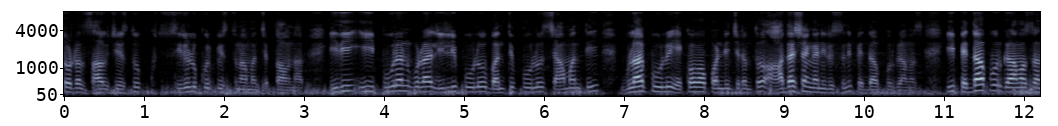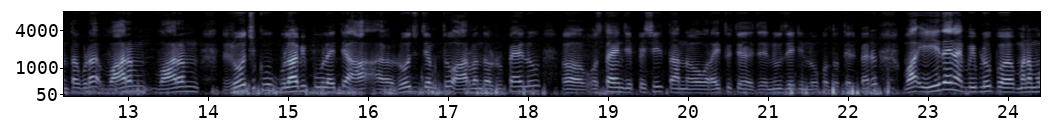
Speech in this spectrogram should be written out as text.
తోటలు సాగు చేస్తూ సిరులు కురిపిస్తున్నామని చెప్తా ఉన్నారు. ఇది ఈ పూలను కూడా లిల్లీ పూలు బంతి పూలు చామంతి గులాబీ పూలు ఎక్కువగా పండించడంతో ఆదర్శంగా నిలుస్తుంది పెద్దాపూర్ గ్రామస్ ఈ పెద్దాపూర్ గ్రామస్తులంతా కూడా వారం వారం రోజుకు గులాబీ పూలు అయితే రోజు జంపుతూ ఆరు వందల రూపాయలు వస్తాయని చెప్పేసి తాను ఓ రైతు న్యూస్ ఎయిటీన్ లోకల్తో తెలిపారు. వా ఏదైనా ఇప్పుడు మనము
